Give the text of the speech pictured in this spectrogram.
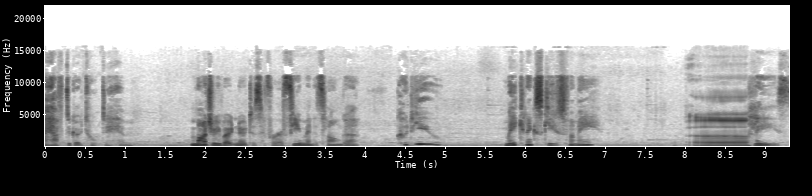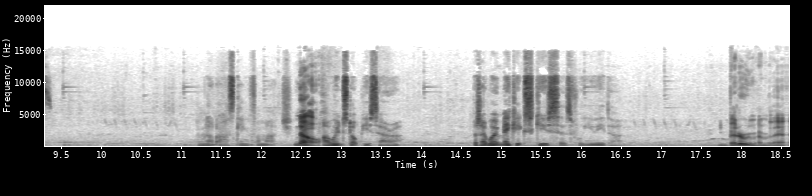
I have to go talk to him. Margaery won't notice for a few minutes longer. Could you make an excuse for me? Uh, Please. I'm not asking for much. no. I won't stop you, Sera. But I won't make excuses for you either. You better remember that.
